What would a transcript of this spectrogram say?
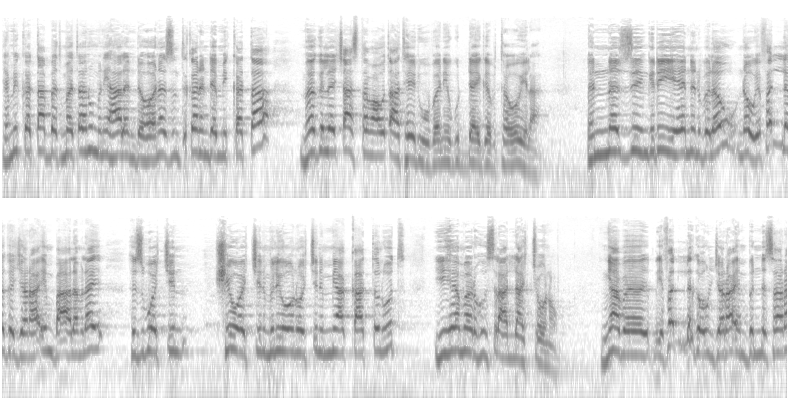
የሚቀጣበት መጠኑ ምን ያህል እንደሆነ ስንት ቀን እንደሚቀጣ መግለጫ እስተማውጣት ሄዱ በእኔ ጉዳይ ገብተው ይላል። እነዚህ እንግዲህ ይሄንን ብለው ነው የፈለገ ጀራኢም በአለም ላይ ህዝቦችን ሺዎችን ሚሊዮኖችን የሚያቃጥሉት ይሄ መርሁ ስላላቸው ነው። እኛ የፈለገውን ጀራኢም ብንሰራ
